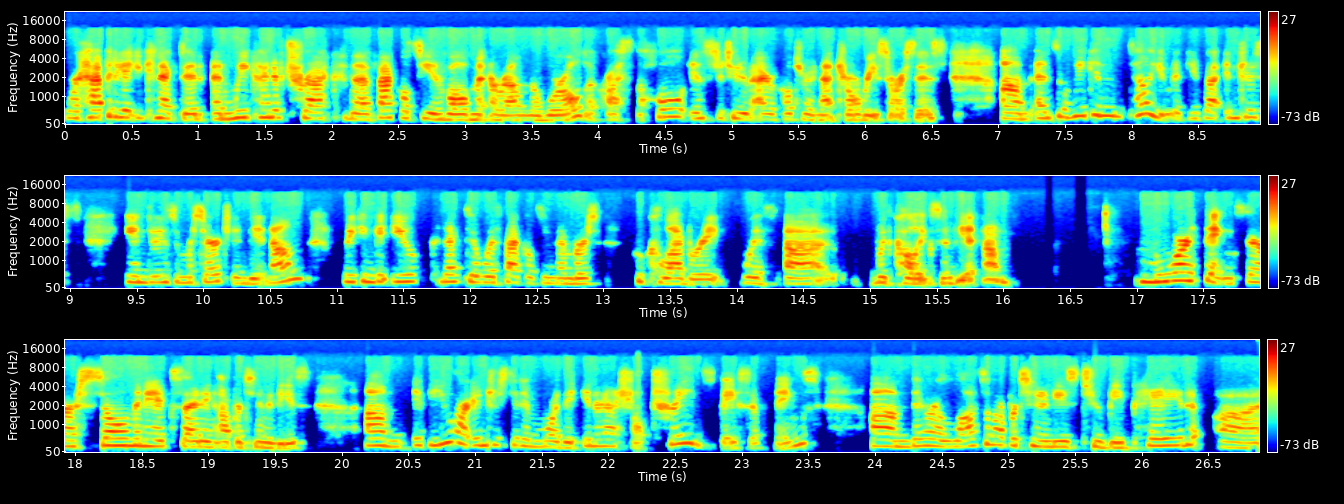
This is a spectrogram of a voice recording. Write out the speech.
We're happy to get you connected. And we kind of track the faculty involvement around the world across the whole Institute of Agriculture and Natural Resources. Um, and so we can tell you if you've got interest in doing some research in Vietnam, we can get you connected with faculty members who collaborate with, uh, with colleagues in Vietnam. More things. There are so many exciting opportunities. Um, if you are interested in more the international trade space of things, um, there are lots of opportunities to be paid uh,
